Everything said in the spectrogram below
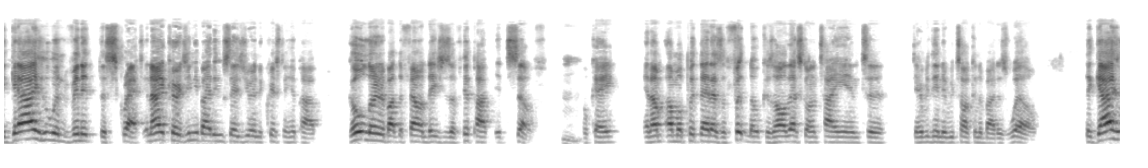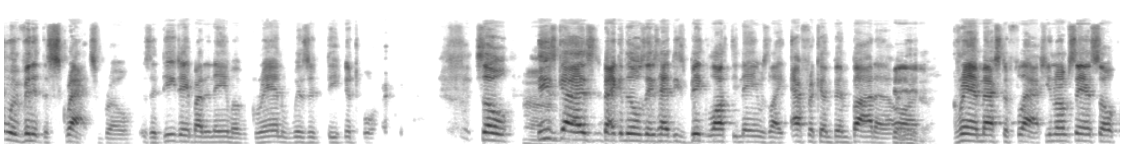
the guy who invented the scratch, and I encourage anybody who says you're into Christian hip hop, go learn about the foundations of hip hop itself, hmm. okay? And I'm I'm gonna put that as a footnote because all that's gonna tie into to everything that we're talking about as well. The guy who invented the scratch, bro, is a DJ by the name of Grand Wizard Theodore. So uh, these guys back in those days had these big lofty names like Afrika Bambaataa yeah, or yeah. Grandmaster Flash. You know what I'm saying? So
